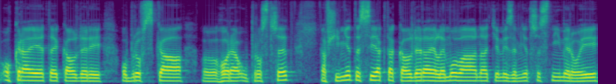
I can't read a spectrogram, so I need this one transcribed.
okraje té kaldery, obrovská hora uprostřed. A všimněte si, jak ta kaldera je lemována těmi zemětřesnými roji,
